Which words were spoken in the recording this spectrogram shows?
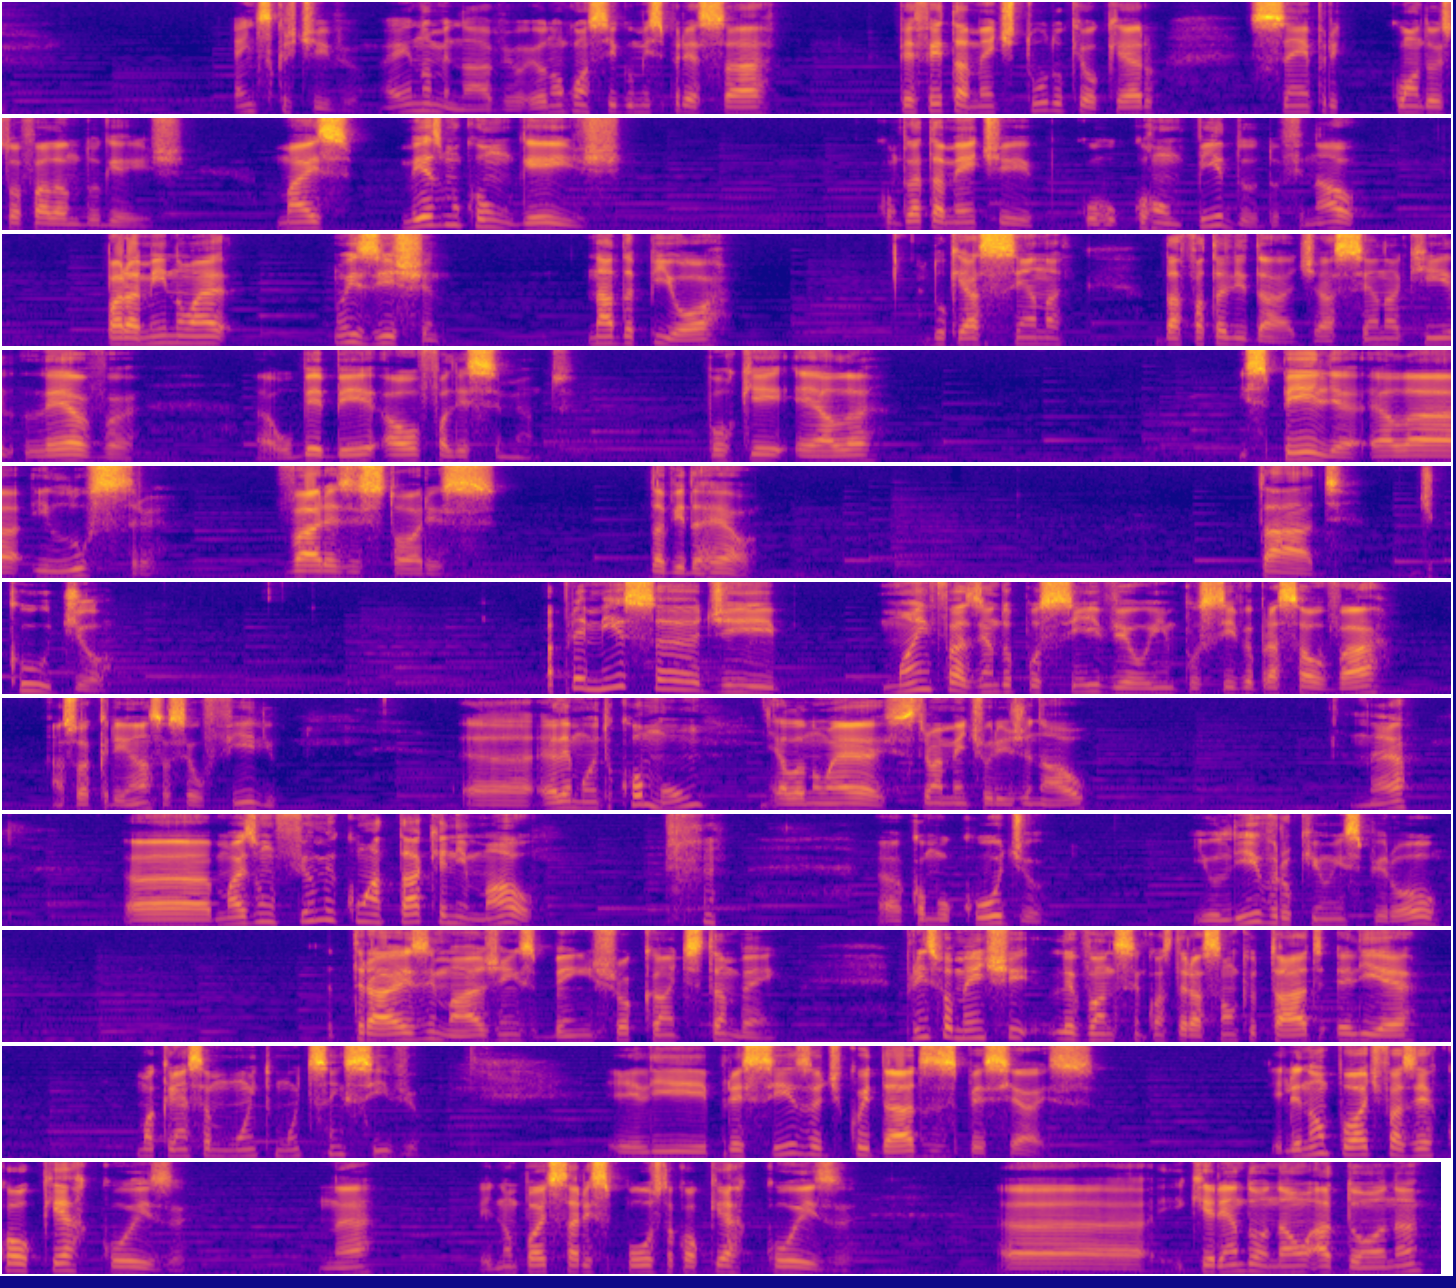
é indescritível, é inominável. Eu não consigo me expressar perfeitamente tudo o que eu quero sempre quando eu estou falando do Gage. Mas mesmo com o Gage completamente corrompido do final, para mim não é não existe nada pior do que a cena da fatalidade, a cena que leva uh, o bebê ao falecimento porque ela espelha, ela ilustra várias histórias da vida real. Tad, de Cujo. A premissa de mãe fazendo o possível e impossível para salvar a sua criança, seu filho, uh, ela é muito comum, ela não é extremamente original, né? Uh, mas um filme com ataque animal Ah, como Cúdio e o livro que o inspirou, traz imagens bem chocantes também. Principalmente levando-se em consideração que o Tad ele é uma criança muito, muito sensível. Ele precisa de cuidados especiais. Ele não pode fazer qualquer coisa, né? Ele não pode estar exposto a qualquer coisa. Uh, e querendo ou não, a dona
